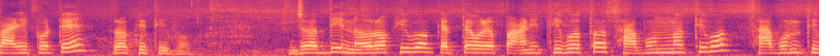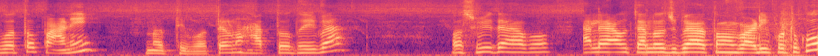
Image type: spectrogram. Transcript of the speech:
ବାଡ଼ିପଟେ ରଖିଥିବ ଯଦି ନ ରଖିବ କେତେବେଳେ ପାଣି ଥିବ ତ ସାବୁନ ନଥିବ ସାବୁନ ଥିବ ତ ପାଣି ନଥିବ। ତେଣୁ ହାତ ଧୋଇବା ଅସୁବିଧା ହେବ। ତାହେଲେ ଆଉ ଚାଲ ଯିବା ତମ ବାଡ଼ି ପଟକୁ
